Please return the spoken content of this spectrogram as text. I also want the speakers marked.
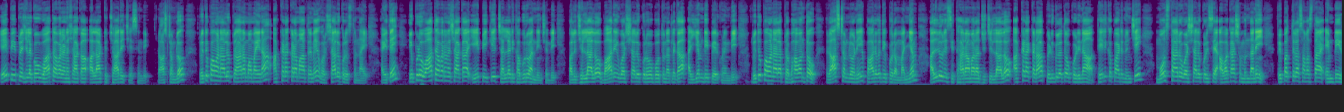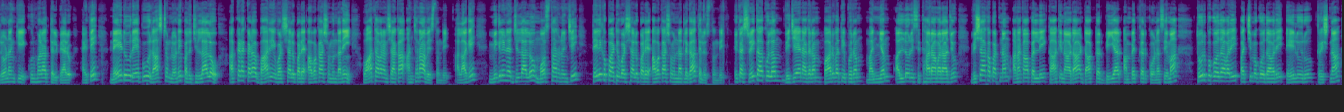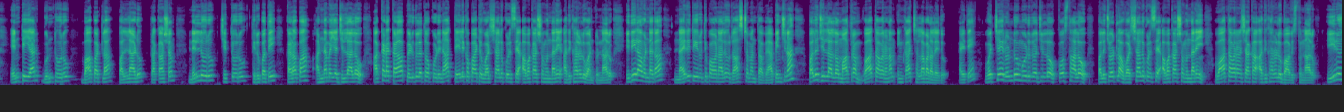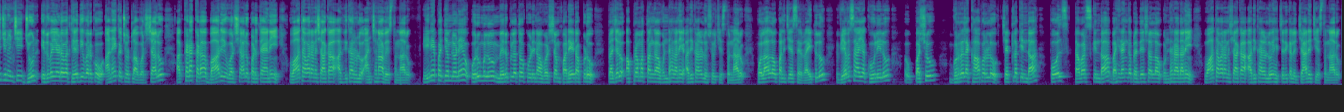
Speaker 1: AP ప్రజలకు వాతావరణ శాఖ అలర్ట్ జారీ చేసింది. రాష్ట్రంలో రుతుపవనాలు ప్రారంభమైన అక్కడక్కడ మాత్రమే వర్షాలు కురుస్తున్నాయి. అయితే ఇప్పుడు వాతావరణ శాఖ ఏపీకి చల్లటి కబురు అందించింది. పలు జిల్లాల్లో భారీ వర్షాలు కురవబోతున్నట్లుగా ఐఎండీ పేర్కొనింది. రుతుపవనాల ప్రభావంతో రాష్ట్రంలోని పార్వతీపురం మన్యం అల్లూరి సీతారామరాజు జిల్లాలో అక్కడక్కడ పిడుగులతో కూడిన తేలికపాటి నుంచి మోస్తారు వర్షాలు కురిసే అవకాశం ఉందని విపత్తుల సంస్థ ఎండీ రోనంకి కుర్మనాథ్ తెలిపారు. అయితే నేడు రేపు రాష్ట్రంలోని పలు జిల్లాల్లో అక్కడక్కడ భారీ వర్షాలు పడే అవకాశం ఉందని వాతావరణ శాఖ అంచనా వేస్తుంది. అలాగే మిగిలిన జిల్లాల్లో మోస్తారు నుంచి తేలికపాటి వర్షాలు పడే అవకాశం ఉన్నట్లుగా తెలుస్తుంది. ఇక Srikakulam Vizianagaram Parvathipuram Manyam Alluri Sitarama Raju Visakhapatnam Anakapalli Kakinada doctor B R Ambedkar Konaseema Thoorpu Godavari Paschima Godavari Eluru Krishna NTR Guntur Bapatla Palnadu Prakasam Nellore Chittoor Tirupati Kadapa Annamayya జిల్లాలో అక్కడక్కడ పిడుగులతో కూడిన తేలికపాటి వర్షాలు కురిసే అవకాశం ఉందని అధికారులు అంటున్నారు. ఇదిలా ఉండగా నైరుతి రుతుపవనాలు రాష్ట్రమంతా వ్యాపించినా పలు జిల్లాల్లో మాత్రం వాతావరణం ఇంకా చల్లబడలేదు. అయితే వచ్చే రెండు మూడు రోజుల్లో కోస్తాలో పలుచోట్ల వర్షాలు కురిసే అవకాశం ఉందని వాతావరణ శాఖ అధికారులు భావిస్తున్నారు. ఈ రోజు నుంచి జూన్ ఇరవై ఏడవ తేదీ వరకు అనేక చోట్ల వర్షాలు అక్కడక్కడ భారీ వర్షాలు పడతాయని వాతావరణ శాఖ అధికారులు అంచనా వేస్తున్నారు. ఈ నేపథ్యంలోనే ఉరుములు మెరుపులతో కూడిన వర్షం పడేటప్పుడు ప్రజలు అప్రమత్తంగా ఉండాలని అధికారులు సూచిస్తున్నారు. పొలాల్లో పనిచేసే రైతులు వ్యవసాయ కూలీలు పశు గొర్రెల కాపరులు చెట్ల కింద పోల్స్ టవర్స్ కింద బహిరంగ ప్రదేశాల్లో ఉండరాదని వాతావరణ శాఖ అధికారులు హెచ్చరికలు జారీ చేస్తున్నారు.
